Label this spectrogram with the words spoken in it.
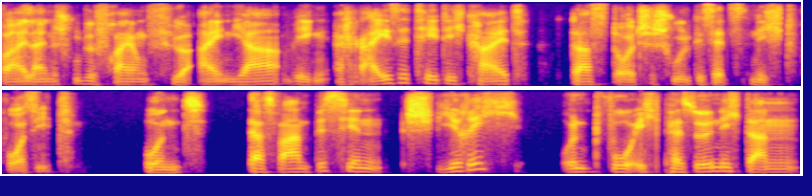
weil eine Schulbefreiung für ein Jahr wegen Reisetätigkeit das deutsche Schulgesetz nicht vorsieht. Und das war ein bisschen schwierig und wo ich persönlich dann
